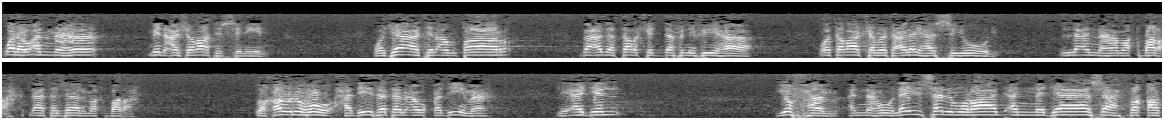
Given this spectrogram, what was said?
ولو أنها من عشرات السنين. وجاءت الأمطار بعد ترك الدفن فيها وتراكمت عليها السيول إلا أنها مقبرة لا تزال مقبرة. وقوله حديثة أو قديمة لأجل يفهم أنه ليس المراد النجاسة فقط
